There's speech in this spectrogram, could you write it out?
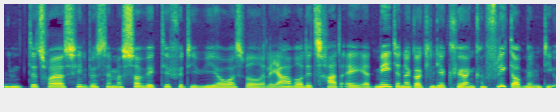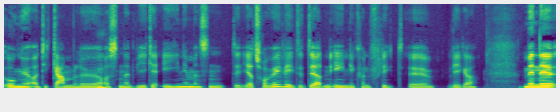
Jamen, det tror jeg også helt bestemt er så vigtigt, fordi vi har også været, eller jeg har været lidt træt af, at medierne godt kan lide at køre en konflikt op mellem de unge og de gamle, mm. og sådan, at vi ikke er enige, men sådan, det, jeg tror virkelig ikke, det er der, den egentlige konflikt øh, ligger. Men øh,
